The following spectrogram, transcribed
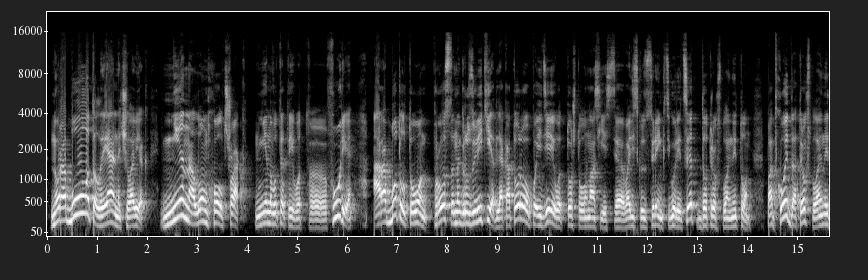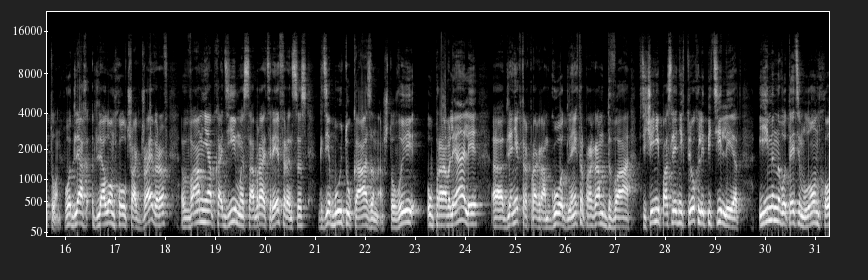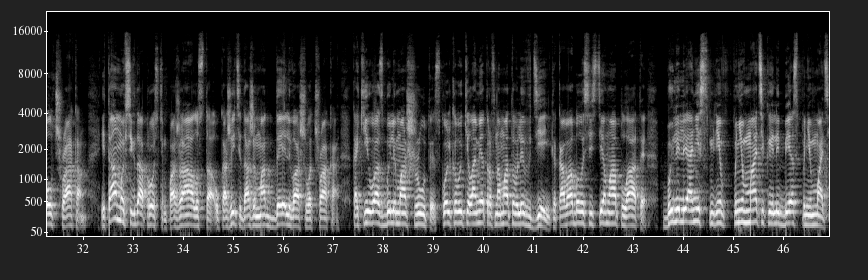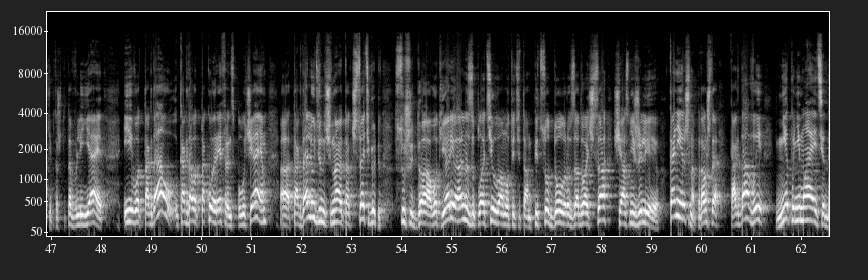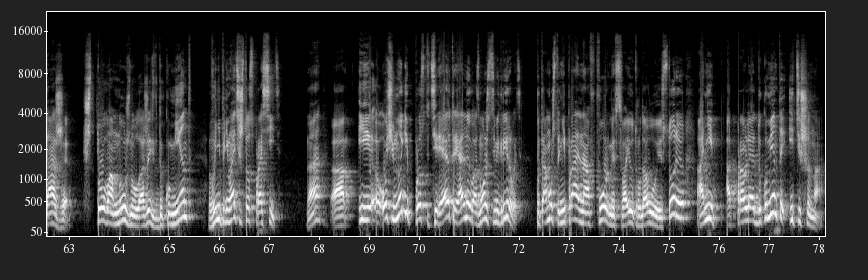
но работал реально человек не на long-haul truck, не на вот этой вот э, фуре, а работал-то он просто на грузовике, для которого, по идее, вот то, что у нас есть э, водительское удостоверение категории C до 3,5 тонн, подходит до 3,5 тонн. Вот для, для long-haul truck драйверов вам необходимо собрать references, где будет указано, что вы управляли э, для некоторых программ год, для некоторых программ два, в течение последних трех или пяти лет – именно вот этим long-haul траком. И там мы всегда просим, пожалуйста, укажите даже модель вашего трака, какие у вас были маршруты, сколько вы километров наматывали в день, какова была система оплаты, были ли они с пневматикой или без пневматики, потому что это влияет. И вот тогда, когда вот такой референс получаем, э, тогда люди начинают так чесать и говорят, слушай, да, вот я реально заплатил вам вот эти там 500 долларов за 2 часа, сейчас не жалею. Конечно, потому что когда вы не понимаете даже, что вам нужно уложить в документ, вы не понимаете, что спросить. Да? А, и очень многие просто теряют реальную возможность эмигрировать. Потому что неправильно оформив свою трудовую историю, они отправляют документы и тишина.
